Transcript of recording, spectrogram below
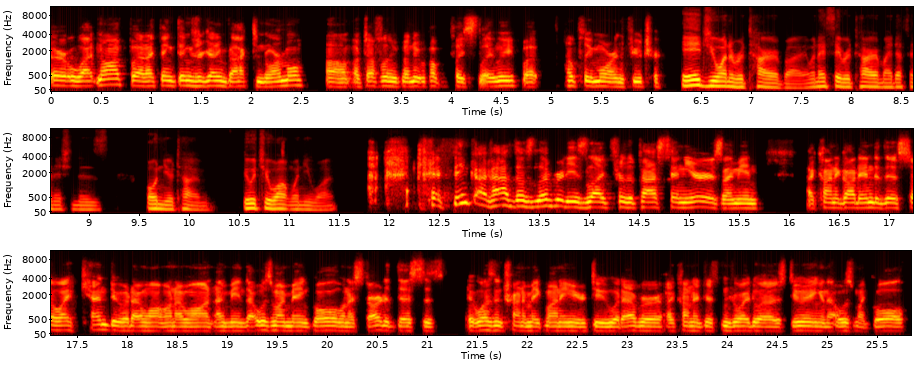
or whatnot, but I think things are getting back to normal. Um, I've definitely been to a couple places lately, but hopefully more in the future. Age you want to retire by. When I say retire, my definition is own your time. Do what you want when you want. I think I've had those liberties like for the past 10 years. I mean, I kind of got into this so I can do what I want when I want. I mean, that was my main goal when I started this is it wasn't trying to make money or do whatever. I kind of just enjoyed what I was doing and that was my goal.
